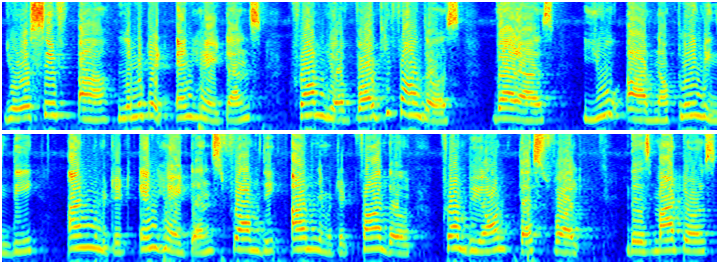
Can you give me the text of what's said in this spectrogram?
You receive a limited inheritance from your worldly fathers, whereas you are now claiming the unlimited inheritance from the unlimited Father from beyond this world. These matters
